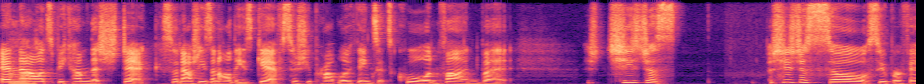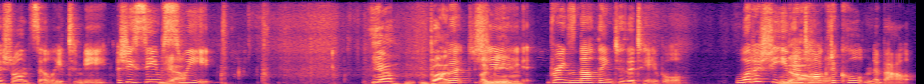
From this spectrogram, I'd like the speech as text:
And Uh-huh. now it's become this shtick. So now she's in all these gifts. So she probably thinks it's cool and fun, but she's just she's just so superficial and silly to me. She seems Yeah. sweet, yeah, but, but she I mean, brings nothing to the table. What does she even No. talk to Colton about?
